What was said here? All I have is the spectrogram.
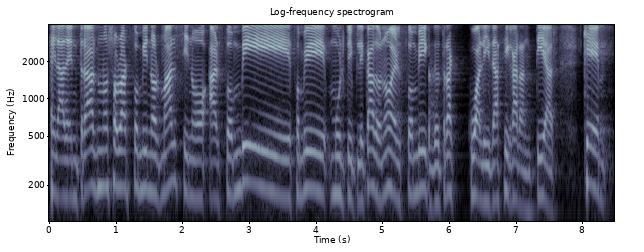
El adentrar no solo al zombie normal, sino al zombie, zombie multiplicado, ¿no? El zombie de otra cualidad y garantías. Que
